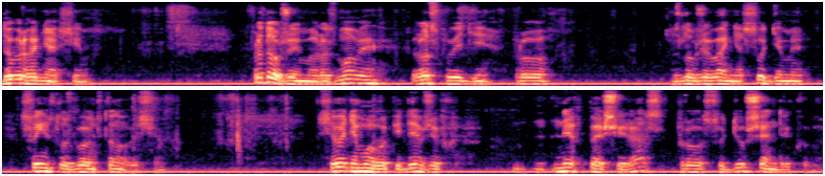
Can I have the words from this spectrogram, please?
Доброго дня всім. Продовжуємо розмови, розповіді про зловживання суддями своїм службовим становищем. Сьогодні мова піде вже не в перший раз про суддю Шендрикова.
